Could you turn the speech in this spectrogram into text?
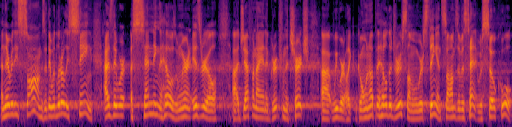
And there were these songs that they would literally sing as they were ascending the hills. When we were in Israel, uh, Jeff and I, and a group from the church, uh, we were like going up the hill to Jerusalem and we were singing Psalms of Ascent. It was so cool.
